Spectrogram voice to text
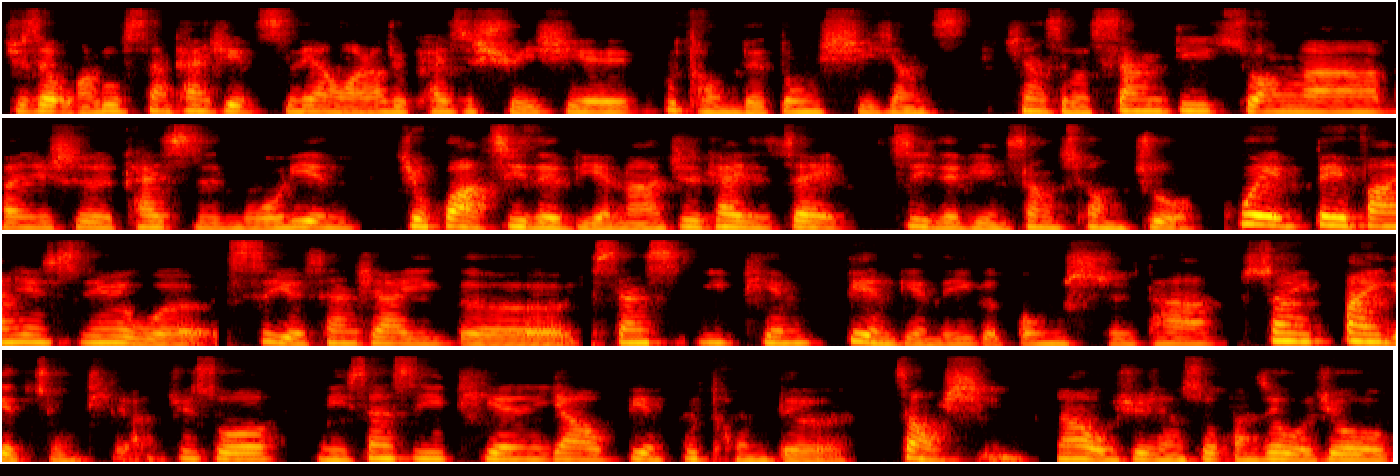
就在网络上看一些资料啊，然后就开始学一些不同的东西，这样子，像什么三 D 妆啊，反正就是开始磨练，就画自己的脸啊，就是开始在自己的脸上创作。会被发现是因为我是有参加一个三十一天变脸的一个公司，它上一办一个主题啊，就说你三十一天要变不同的造型，然后我就想说，反正我就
